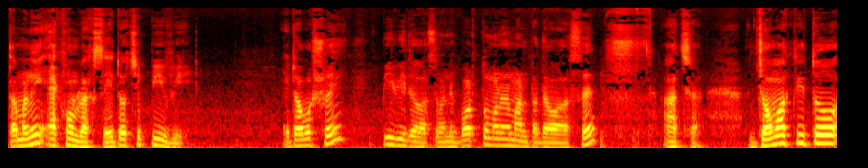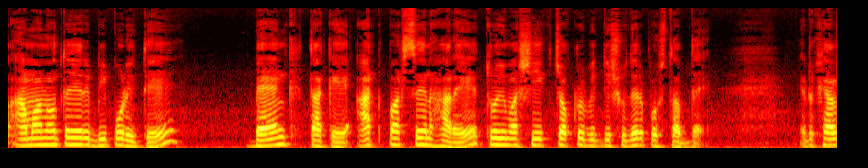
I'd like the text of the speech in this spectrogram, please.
তার মানে এখন রাখছে, এটা হচ্ছে পিভি এটা অবশ্যই পিভি দেওয়া আছে মানে বর্তমানের মানটা দেওয়া আছে। আচ্ছা জমাকৃত আমানতের বিপরীতে ব্যাংক তাকে আট পার্সেন্ট হারে ত্রৈমাসিক চক্রবৃদ্ধি সুদের প্রস্তাব দেয়। একটু খেয়াল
